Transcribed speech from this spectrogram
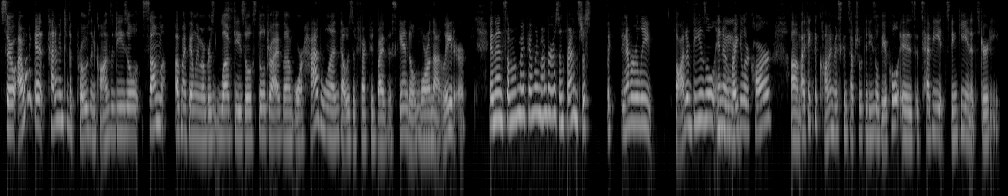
so I want to get kind of into the pros and cons of diesel. Some of my family members love diesel, still drive them, or had one that was affected by the scandal. More on that mm. later. And then some of my family members and friends just like they never really thought of diesel in mm-hmm. a regular car. Um, I think the common misconception with the diesel vehicle is it's heavy, it's stinky, and it's dirty.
